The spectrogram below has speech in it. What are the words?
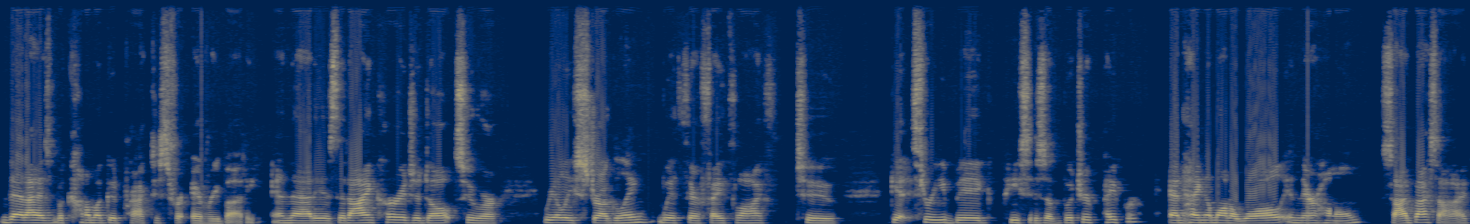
that has become a good practice for everybody. And that is that I encourage adults who are really struggling with their faith life to get three big pieces of butcher paper and hang them on a wall in their home side by side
